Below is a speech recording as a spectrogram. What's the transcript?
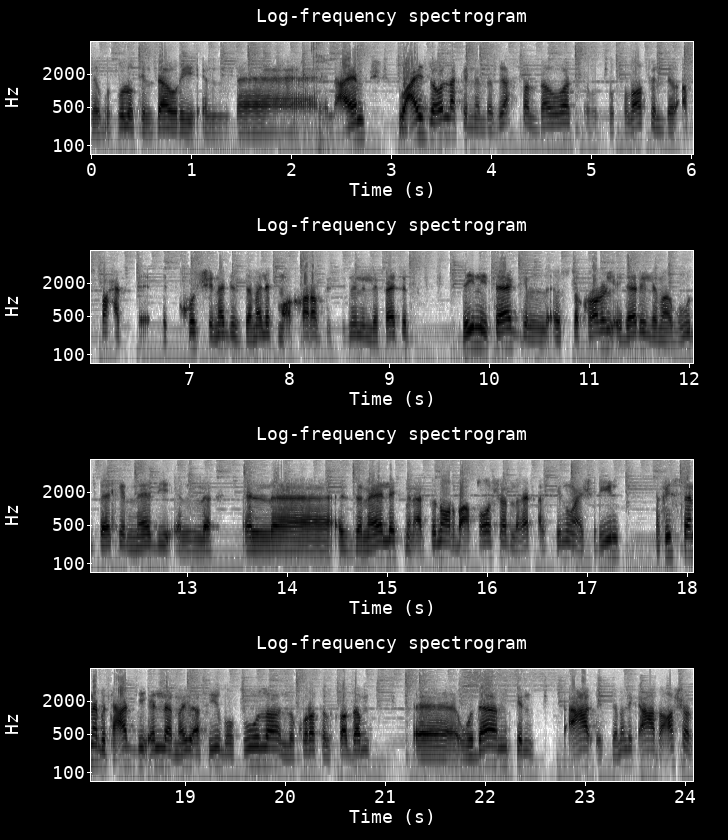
بطولة الدوري ال- آه، العام. وعايز أقول لك إن اللي بيحصل دوت البطولات اللي أصبحت بتخش نادي الزمالك مؤخرا في السنين اللي فاتت دي نتاج الاستقرار الإداري اللي موجود داخل نادي ال ال الزمالك من 2014 لغاية 2020 مفيش سنة بتعدي إلا ما يبقى فيه بطولة لكرة القدم. آه وده يمكن قعد الزمالك قعد 10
